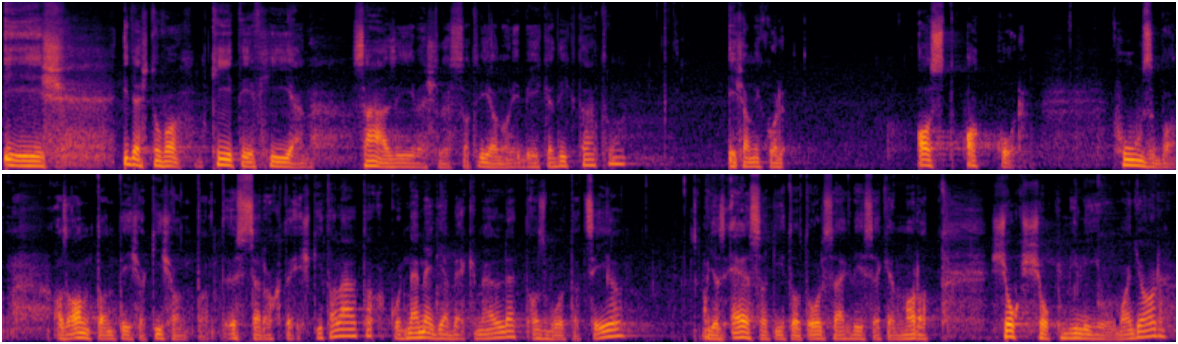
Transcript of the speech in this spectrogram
és idestova két év hiány száz éves lesz a trianoni békediktátum, és amikor azt akkor húszban az Antant és a Kisantant összerakta és kitalálta, akkor nem egyebek mellett az volt a cél, hogy az elszakított országrészeken maradt sok-sok millió magyar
